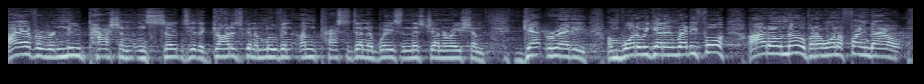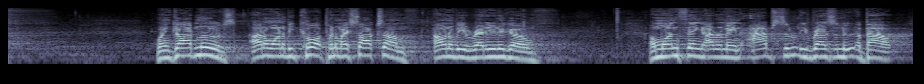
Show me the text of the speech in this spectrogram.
I have a renewed passion and certainty that God is going to move in unprecedented ways in this generation. Get ready. And what are we getting ready for? I don't know, but I want to find out. When God moves, I don't want to be caught putting my socks on. I want to be ready to go. And one thing I remain absolutely resolute about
